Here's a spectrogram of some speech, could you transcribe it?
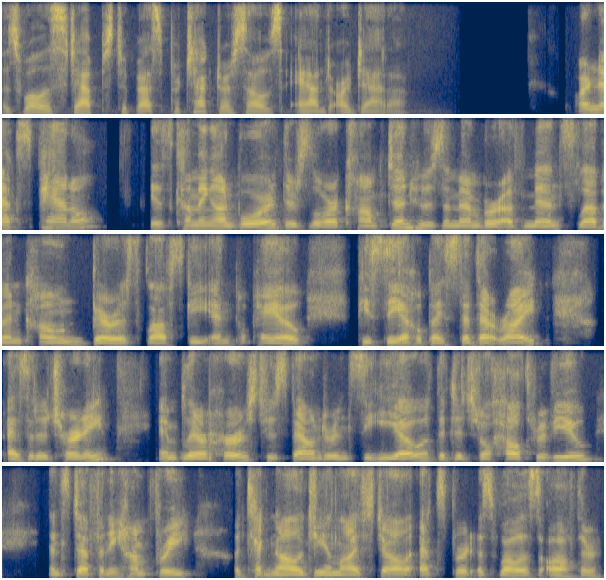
as well as steps to best protect ourselves and our data. Our next panel is coming on board. There's Laura Compton, who's a member of Mintz, Levin, Cohn, Baras, Glovsky, and Pompeo PC. I hope I said that right, as an attorney. And Blair Hirst, who's founder and CEO of the Digital Health Review. And Stephanie Humphrey, a technology and lifestyle expert, as well as author.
